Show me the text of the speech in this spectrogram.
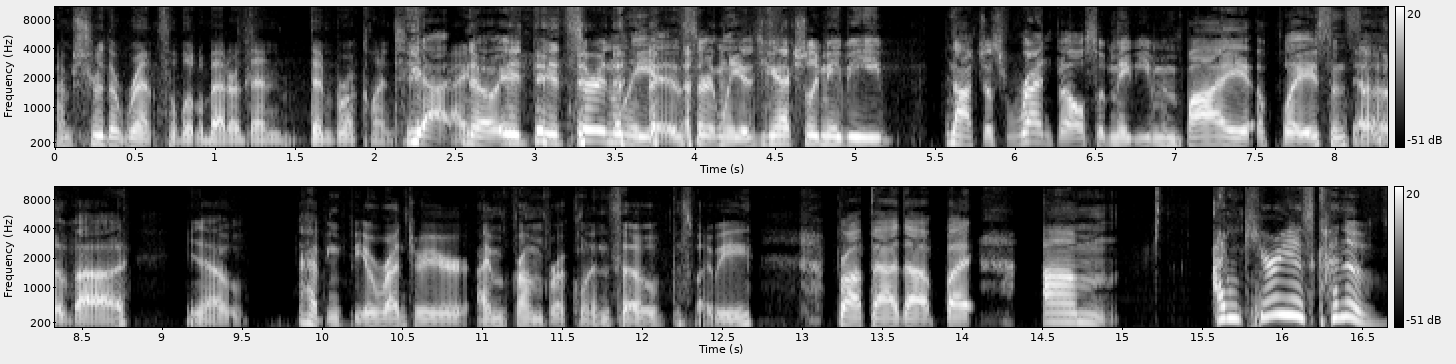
I'm sure the rent's a little better than than Brooklyn too. Mm-hmm. Yeah, right? no, it, it certainly is. Certainly is. You can actually maybe not just rent, but also maybe even buy a place instead Yeah. of, uh, you know, having to be a renter. I'm from Brooklyn, so that's why we brought that up. But um, I'm curious, kind of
